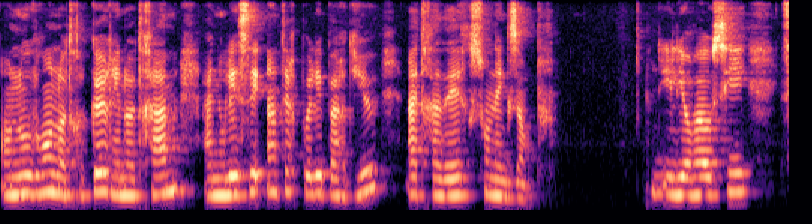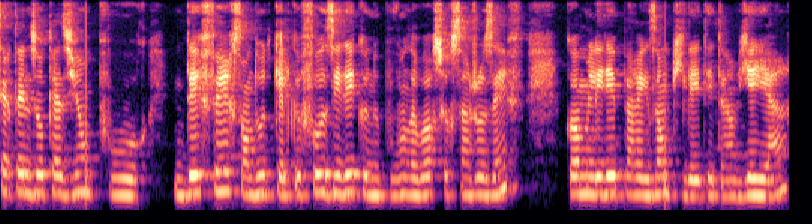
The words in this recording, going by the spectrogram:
en ouvrant notre cœur et notre âme à nous laisser interpeller par Dieu à travers son exemple. Il y aura aussi certaines occasions pour défaire sans doute quelques fausses idées que nous pouvons avoir sur Saint Joseph, comme l'idée par exemple qu'il était un vieillard,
